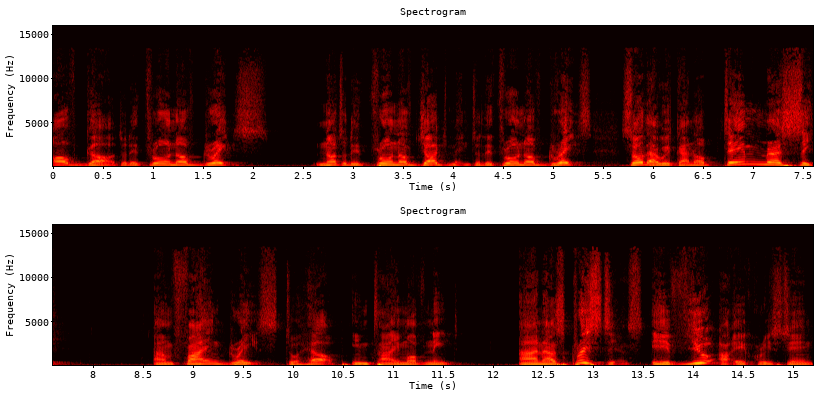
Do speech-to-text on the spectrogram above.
of God, to the throne of grace, not to the throne of judgment, to the throne of grace so that we can obtain mercy and find grace to help in time of need. And as Christians, if you are a Christian,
